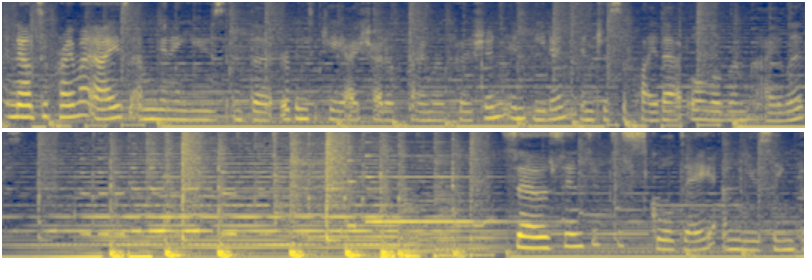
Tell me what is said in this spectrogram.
And now to prime my eyes, I'm going to use the Urban Decay Eyeshadow Primer Potion in Eden and just apply that all over my eyelids. So since it's a school day, I'm using the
